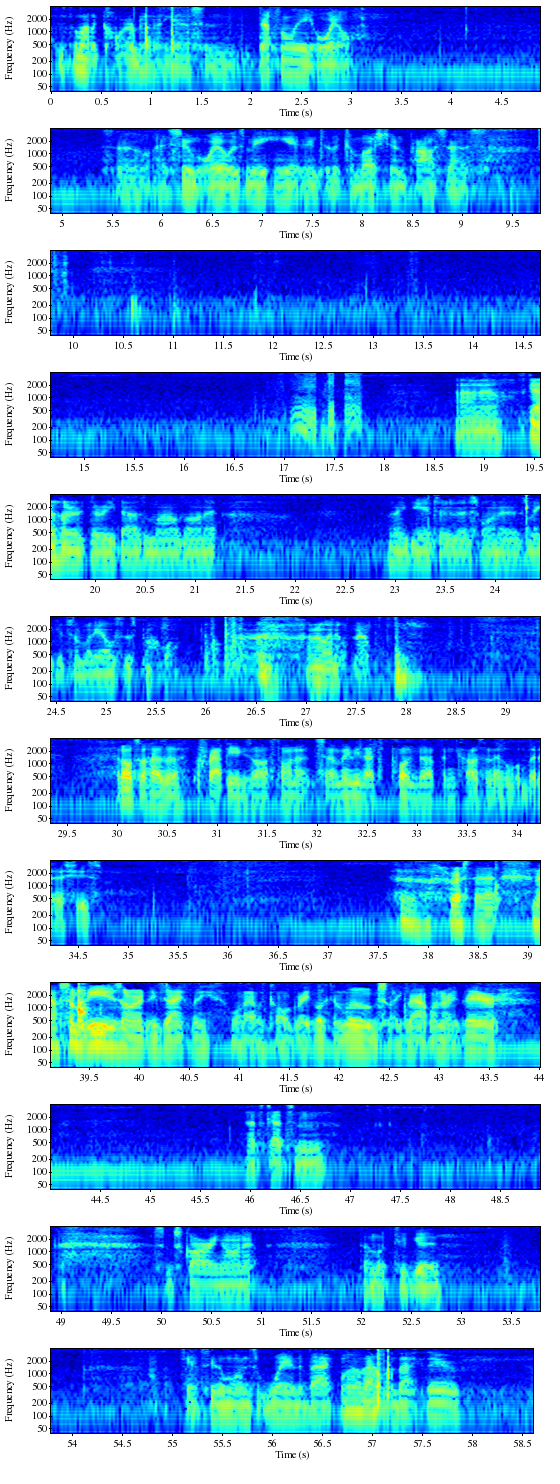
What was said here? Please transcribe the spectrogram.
Just a lot of carbon, I guess, and definitely oil. So I assume oil is making it into the combustion process. I don't know. It's got 130,000 miles on it. I think the answer to this one is make it somebody else's problem. Uh, I really don't know. It also has a crappy exhaust on it, so maybe that's plugged up and causing it a little bit of issues. rest of that. Now some of these aren't exactly what I would call great looking lubes, like that one right there. That's got some some scarring on it. Doesn't look too good. Can't see the ones way in the back. Well, that one back there,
